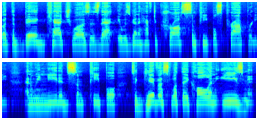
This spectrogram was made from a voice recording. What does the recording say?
But the big catch was is that it was going to have to cross some people's property. And we needed some people to give us what they call an easement,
